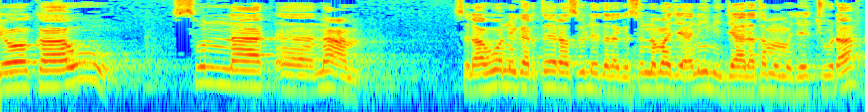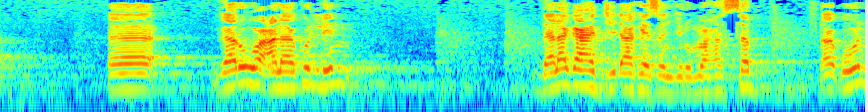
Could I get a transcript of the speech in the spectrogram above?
yookaawu sunnaa nacam silaafoonni gartee rasuulli dalage sunnama jedhaniin jaalatamama jechuudha garuu calaa kullin dalagaa hajjiidhaa keessan jiru muhassab dhaquun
